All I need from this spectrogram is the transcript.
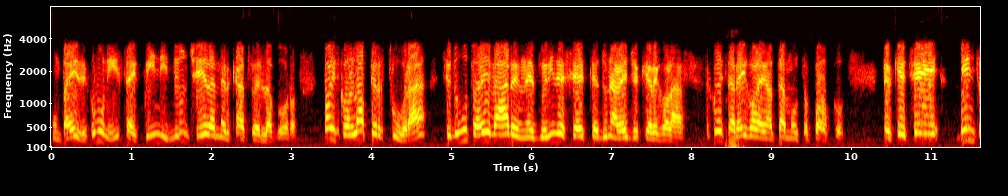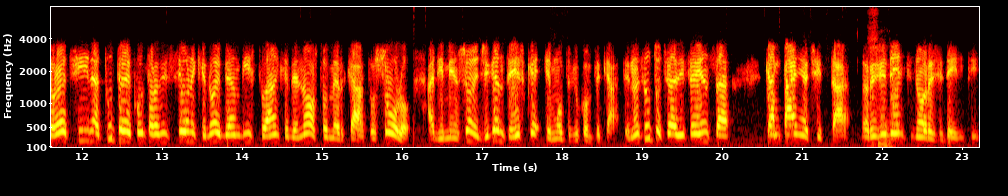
un paese comunista e quindi non c'era mercato del lavoro. Poi con l'apertura si è dovuto arrivare nel 2007 ad una legge che regolasse. Questa regola in realtà molto poco, perché c'è dentro la Cina tutte le contraddizioni che noi abbiamo visto anche nel nostro mercato, solo a dimensioni gigantesche e molto più complicate. Innanzitutto c'è la differenza campagna-città, residenti-non residenti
